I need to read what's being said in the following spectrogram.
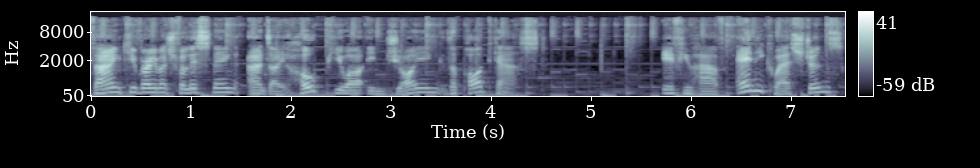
Thank you very much for listening, and I hope you are enjoying the podcast. If you have any questions,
